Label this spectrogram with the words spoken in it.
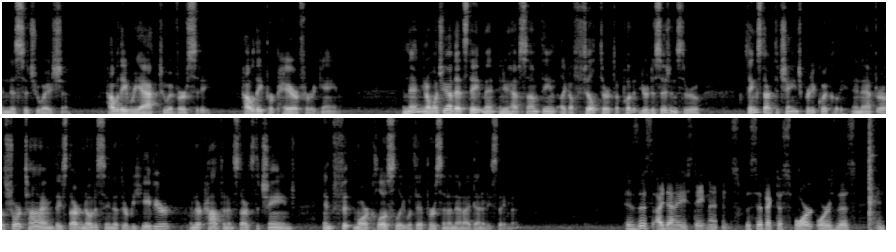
in this situation? How would they react to adversity? How would they prepare for a game? And then, you know, once you have that statement and you have something like a filter to put your decisions through, things start to change pretty quickly. And after a short time, they start noticing that their behavior and their confidence starts to change and fit more closely with that person and that identity statement. Is this identity statement specific to sport or is this in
